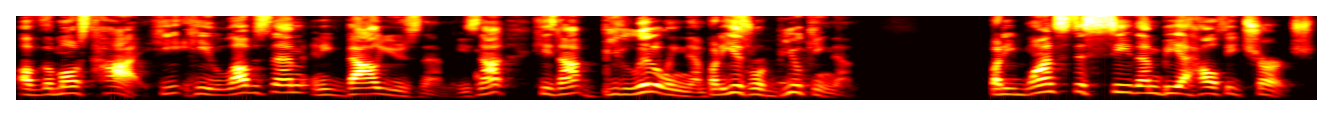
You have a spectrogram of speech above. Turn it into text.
of the Most High. He, he loves them and he values them. He's not, he's not belittling them, but he is rebuking them but he wants to see them be a healthy church.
